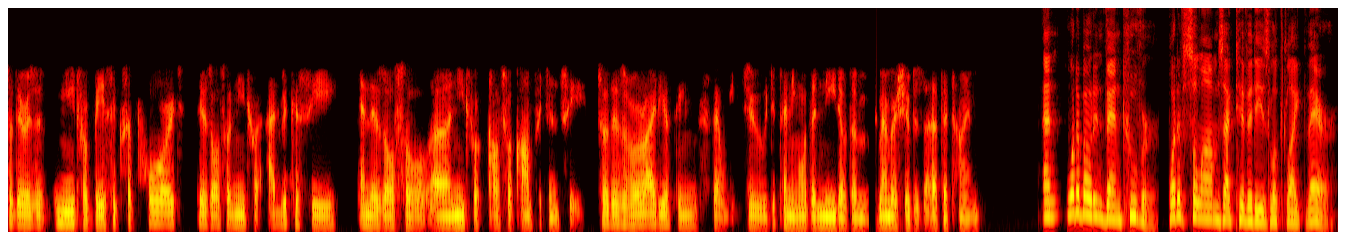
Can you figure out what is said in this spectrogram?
So there is a need for basic support. There's also a need for advocacy, and there's also a need for cultural competency. So there's a variety of things that we do depending on the need of the membership is at the time. And what about in Vancouver? What have Salam's activities looked like there?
